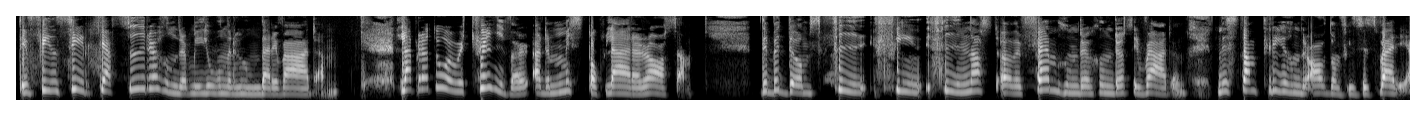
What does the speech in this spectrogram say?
Det finns cirka 400 miljoner hundar i världen. Labrador retriever är den mest populära rasen. Det bedöms fi, fi, finast över 500 hundar i världen. Nästan 300 av dem finns i Sverige.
